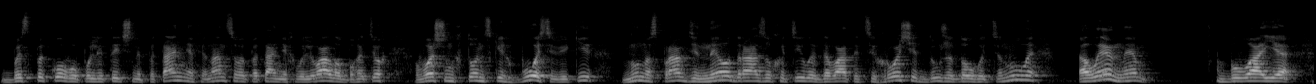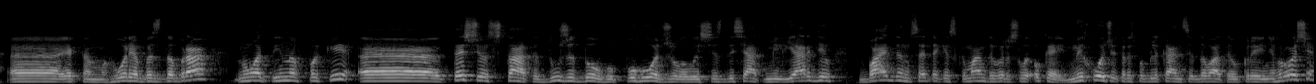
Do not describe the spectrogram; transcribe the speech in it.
безпеково-політичне питання, фінансове питання хвилювало багатьох вашингтонських босів, які ну насправді не одразу хотіли давати ці гроші, дуже довго тянули, але не. Буває, е, як там горя без добра. Ну от і навпаки, е, те, що Штати дуже довго погоджували 60 мільярдів, Байден все-таки з команди вирішили: окей, не хочуть республіканці давати Україні гроші.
